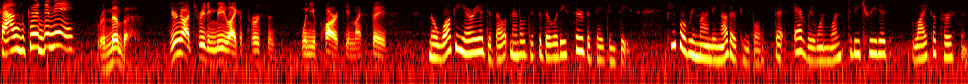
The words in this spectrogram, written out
Sounds good to me. Remember, You're not treating me like a person when you park in my space. Milwaukee Area Developmental Disability Service Agencies. People reminding other people that everyone wants to be treated like a person.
